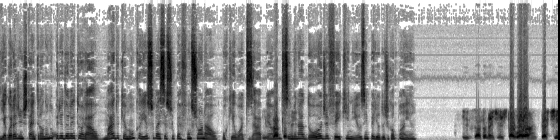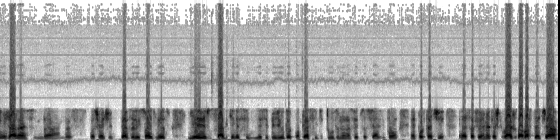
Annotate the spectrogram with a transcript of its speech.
E agora a gente está entrando no período eleitoral. Mais do que nunca, isso vai ser super funcional, porque o WhatsApp Exatamente. é um disseminador de fake news em período de campanha. Exatamente. A gente está agora pertinho já, né, da, das, praticamente perto das eleições mesmo, e a gente sabe que nesse, nesse período acontece de tudo né, nas redes sociais. Então, é importante essa ferramenta, acho que vai ajudar bastante a,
